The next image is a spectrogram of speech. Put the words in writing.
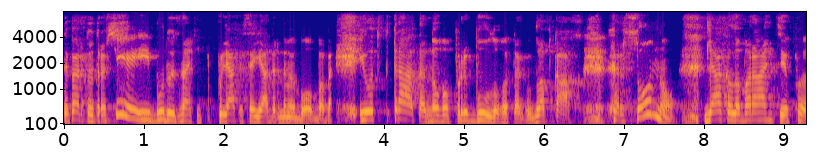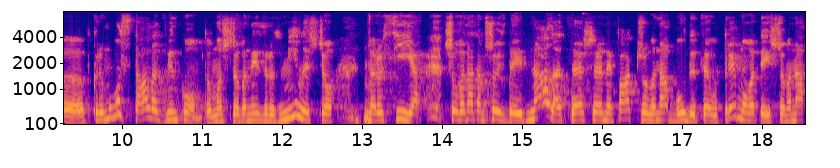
тепер тут Росія і будуть, значить, пулятися ядерними бомбами. І от втрата новоприбулого, так в лапках Херсону для колаборантів е, в Криму стала дзвінком, тому що вони зрозуміли, що Росія, що вона там щось доєднала, це ще не факт, що вона буде це утримувати, і що вона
